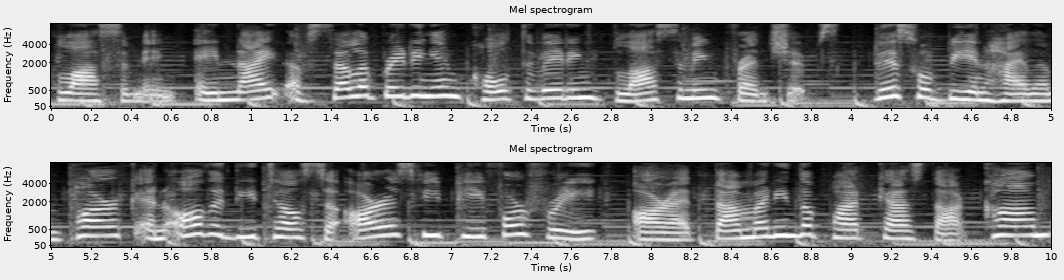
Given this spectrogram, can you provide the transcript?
Blossoming, a night of celebrating and cultivating blossoming friendships. This will be in Highland Park, and all the details to RSVP for free are at tamarindopodcast.com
